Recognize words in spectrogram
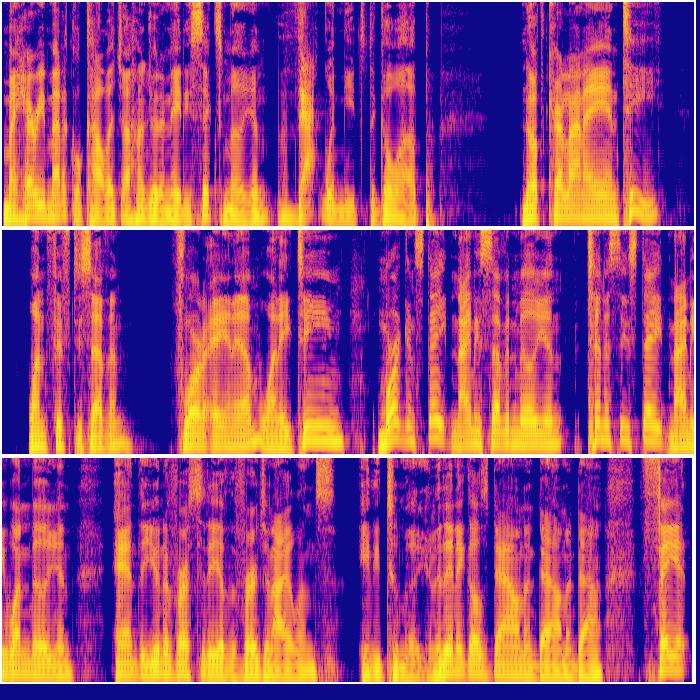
Meharry Medical College 186 million. That one needs to go up. North Carolina A&T 157, Florida A&M 118, Morgan State 97 million, Tennessee State 91 million, and the University of the Virgin Islands 82 million. And then it goes down and down and down. Fayette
